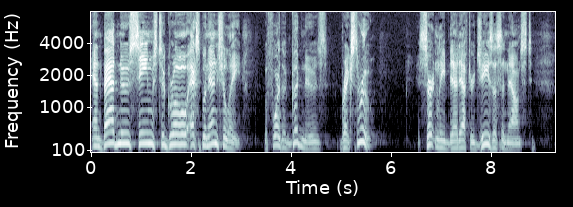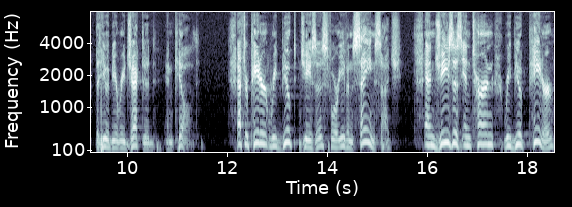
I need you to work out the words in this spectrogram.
And bad news seems to grow exponentially before the good news breaks through. It certainly did after Jesus announced that he would be rejected and killed. After Peter rebuked Jesus for even saying such, and Jesus in turn rebuked Peter,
